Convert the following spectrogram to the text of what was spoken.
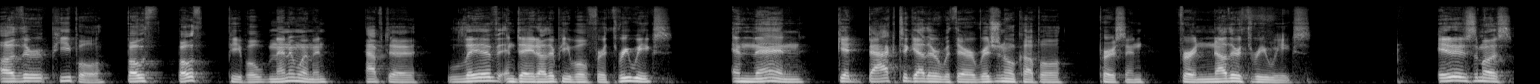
other people, both both people, men and women, have to live and date other people for three weeks and then get back together with their original couple person for another three weeks. It is the most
